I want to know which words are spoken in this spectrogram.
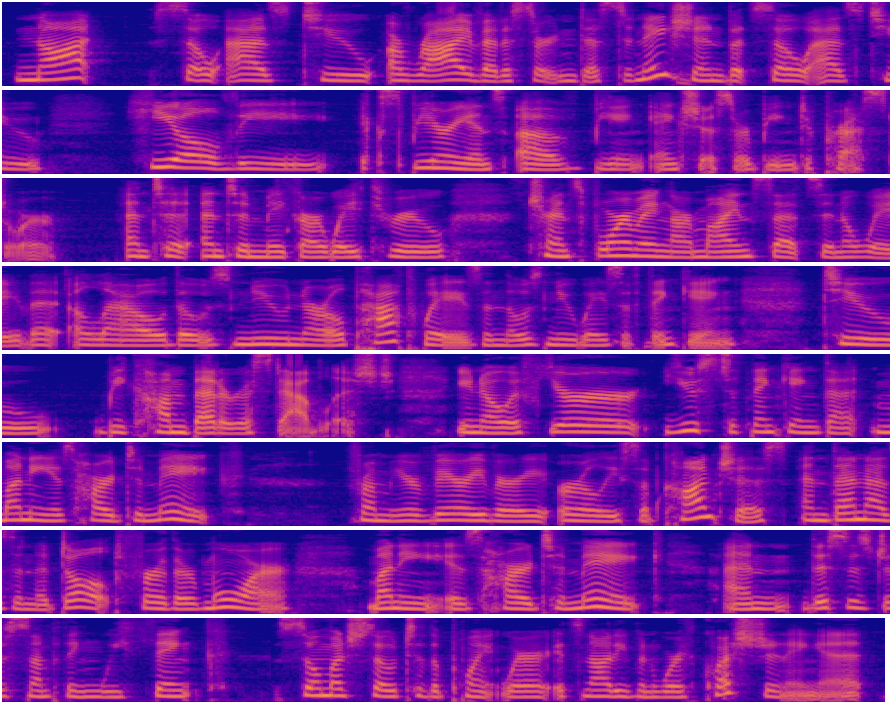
not so as to arrive at a certain destination, but so as to heal the experience of being anxious or being depressed or and to and to make our way through transforming our mindsets in a way that allow those new neural pathways and those new ways of thinking to become better established. You know, if you're used to thinking that money is hard to make from your very very early subconscious and then as an adult furthermore, money is hard to make and this is just something we think so much so to the point where it's not even worth questioning it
